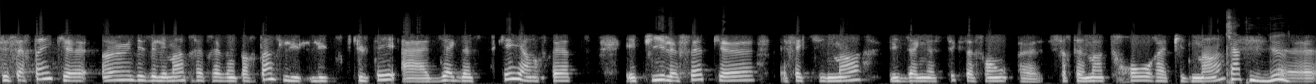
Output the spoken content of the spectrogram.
c'est certain qu'un des éléments très, très importants, c'est les, difficultés à diagnostiquer, en fait. Et puis le fait que, effectivement, les diagnostics se font euh, certainement trop rapidement. Quatre minutes. Euh,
